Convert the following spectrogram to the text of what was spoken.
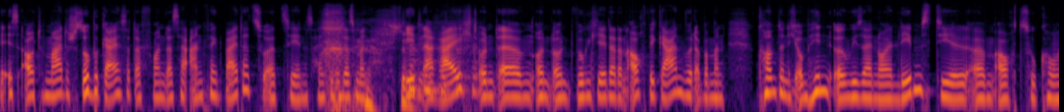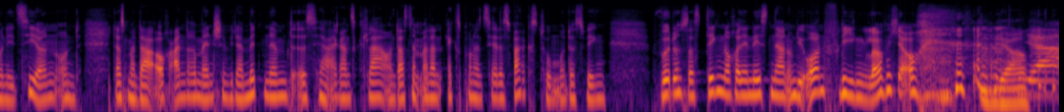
der ist automatisch so begeistert davon, dass er anfängt weiterzuerzählen. Das heißt nicht, dass man ja, jeden erreicht erreicht und, ähm, und, und wirklich jeder dann auch vegan wird, aber man kommt ja nicht umhin, irgendwie seinen neuen Lebensstil ähm, auch zu kommunizieren und dass man da auch andere Menschen wieder mitnimmt, ist ja ganz klar und das nennt man dann exponentielles Wachstum und deswegen wird uns das Ding noch in den nächsten Jahren um die Ohren fliegen, glaube ich auch. Ja, ja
